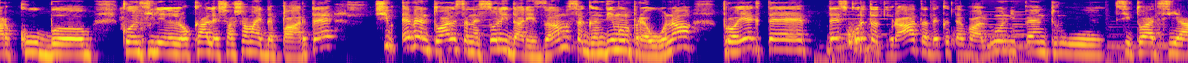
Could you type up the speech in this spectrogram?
Arcub, consiliile locale și așa mai departe și eventual să ne solidarizăm, să gândim împreună proiecte de scurtă durată, de câteva luni, pentru situația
